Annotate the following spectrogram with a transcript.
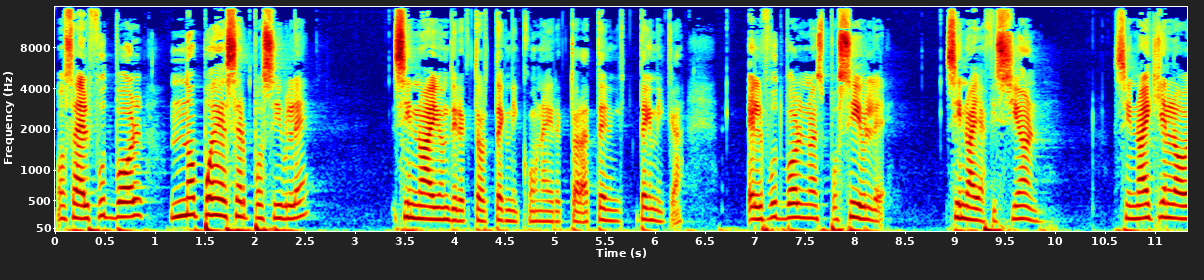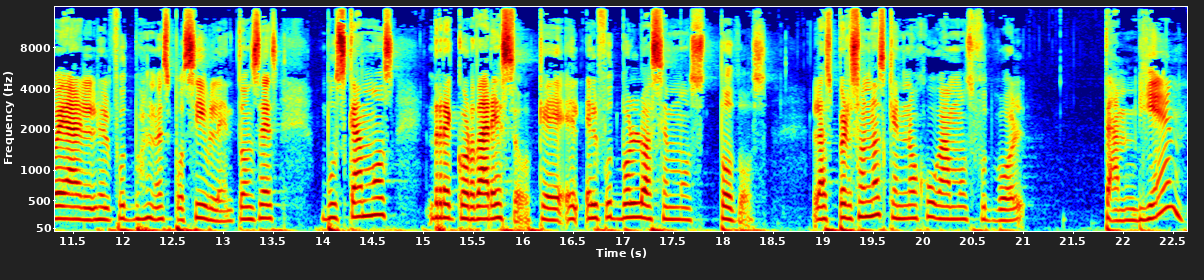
O sea, el fútbol no puede ser posible si no hay un director técnico, una directora técnica. El fútbol no es posible si no hay afición. Si no hay quien lo vea, el, fútbol no es posible. Entonces, buscamos recordar eso, que el, fútbol lo hacemos todos. Las personas que no jugamos fútbol también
